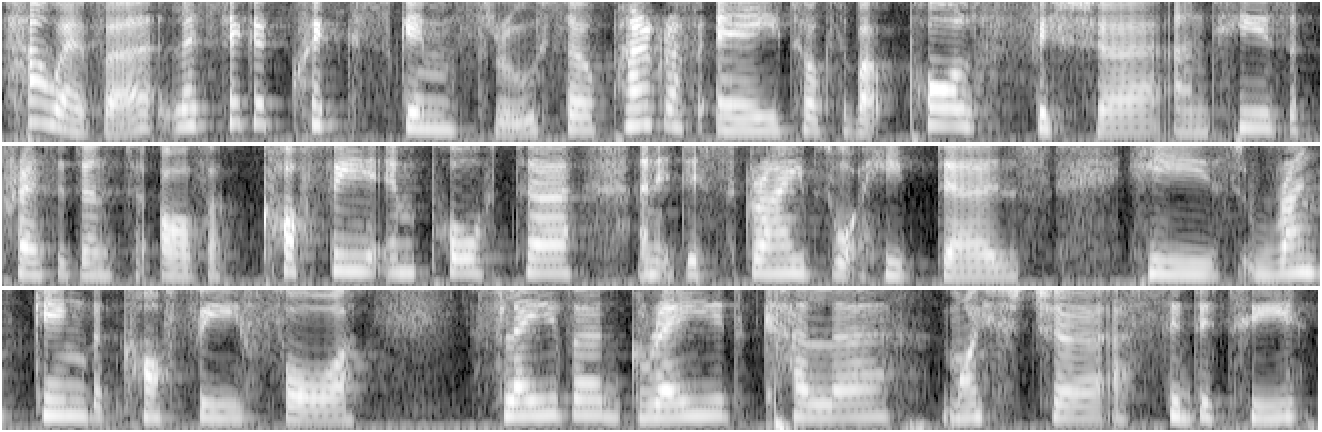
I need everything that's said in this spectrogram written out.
However, let's take a quick skim through. So, paragraph A talks about Paul Fisher, and he's a president of a coffee importer, and it describes what he does. He's ranking the coffee for flavour, grade, colour, moisture, acidity,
